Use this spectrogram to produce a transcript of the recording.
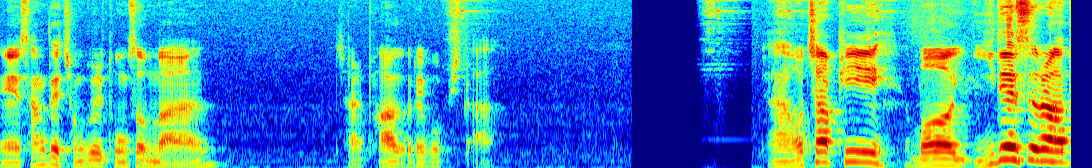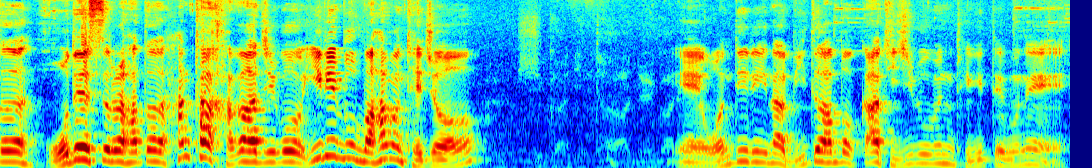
예, 상대 정글 동선만 잘 파악을 해봅시다. 자, 어차피 뭐 2데스를 하든 5데스를 하든 한타 가가지고 1인분만 하면 되죠. 예, 원딜이나 미드 한번 까 뒤집으면 되기 때문에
